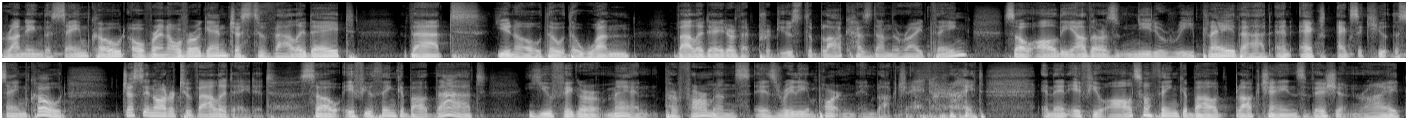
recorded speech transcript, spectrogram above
running the same code over and over again just to validate that, you know, the, the one validator that produced the block has done the right thing. So all the others need to replay that and ex execute the same code just in order to validate it. So if you think about that, you figure, man, performance is really important in blockchain, right? And then if you also think about blockchain's vision, right?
